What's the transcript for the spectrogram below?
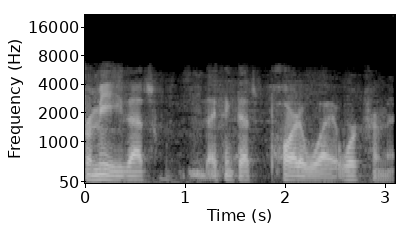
for me, that's, I think that's part of why it worked for me.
